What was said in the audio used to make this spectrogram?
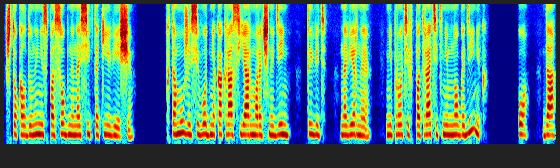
что колдуны не способны носить такие вещи. К тому же сегодня как раз ярмарочный день, ты ведь, наверное, не против потратить немного денег? О, да,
